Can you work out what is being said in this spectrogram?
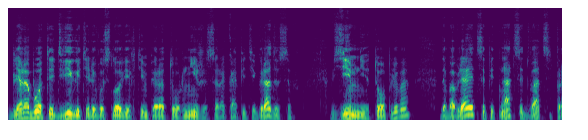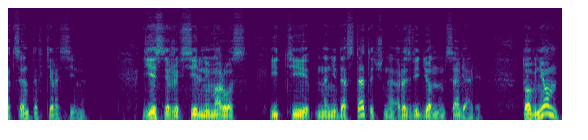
Для работы двигателя в условиях температур ниже 45 градусов в зимнее топливо добавляется 15-20% керосина. Если же в сильный мороз идти на недостаточно разведенном соляре, то в нем,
